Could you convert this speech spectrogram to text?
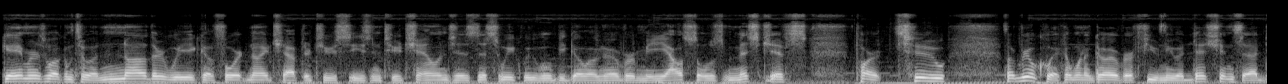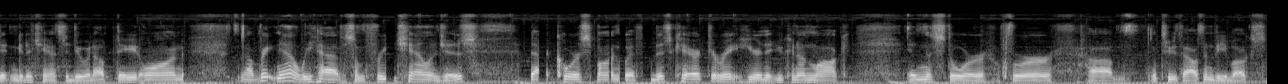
gamers? Welcome to another week of Fortnite Chapter 2 Season 2 challenges. This week we will be going over Meowscles Mischiefs Part 2. But real quick, I want to go over a few new additions that I didn't get a chance to do an update on. Uh, right now we have some free challenges that correspond with this character right here that you can unlock in the store for um, 2,000 V-Bucks.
